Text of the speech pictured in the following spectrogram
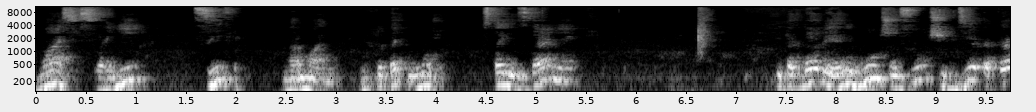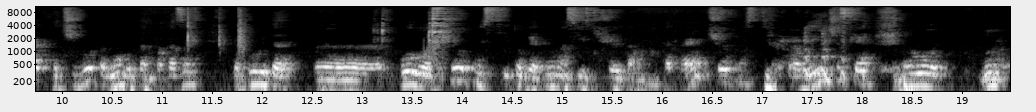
В массе своей цифр нормально никто дать не может. Стоит здание, и так далее. И они в лучшем случае где-то как-то чего-то могут там показать какую-то э, полуотчетность, и то говорят, ну, у нас есть еще и там такая отчетность, управленческая. Вот. Ну,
